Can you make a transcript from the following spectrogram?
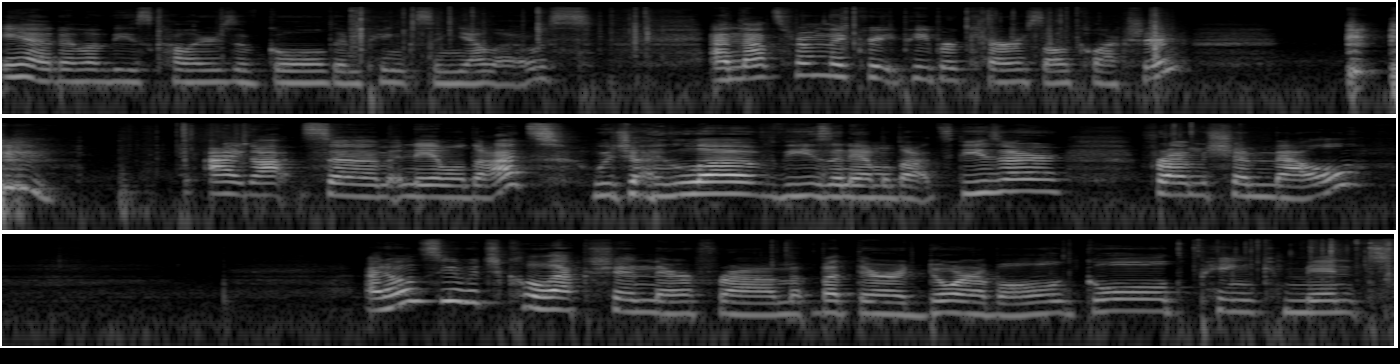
And I love these colors of gold and pinks and yellows. And that's from the Crate Paper Carousel collection. I got some enamel dots, which I love these enamel dots. These are from Shimelle. I don't see which collection they're from, but they're adorable. Gold, pink, mint,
